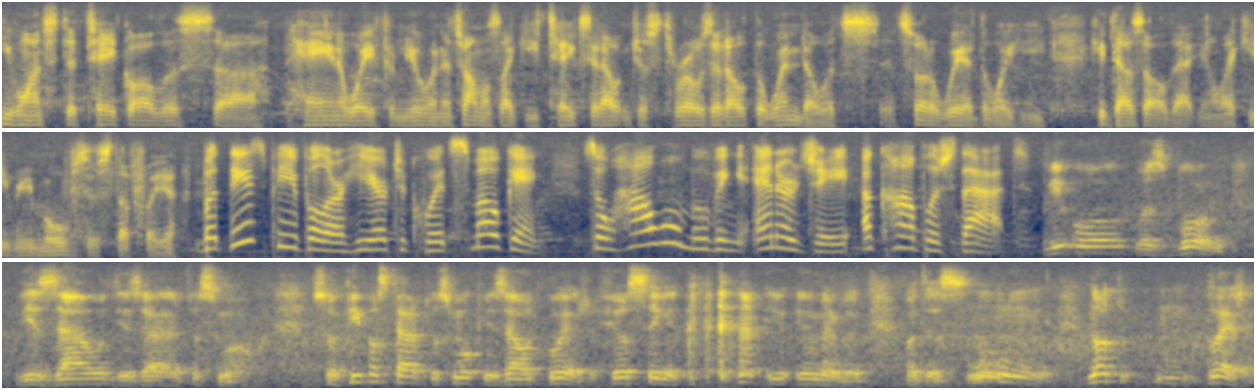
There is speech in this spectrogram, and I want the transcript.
No. He wants to take all this uh, pain away from you, and it's almost like he takes it out and just throws it out the window. It's it's sort of weird the way he, he does all that, you know, like he removes his stuff for you. But these people are here to quit smoking. So how will moving energy accomplish that? We all was born without desire to smoke. So people start to smoke without pleasure. First thing, you, you remember what is, mm, not mm, pleasure.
